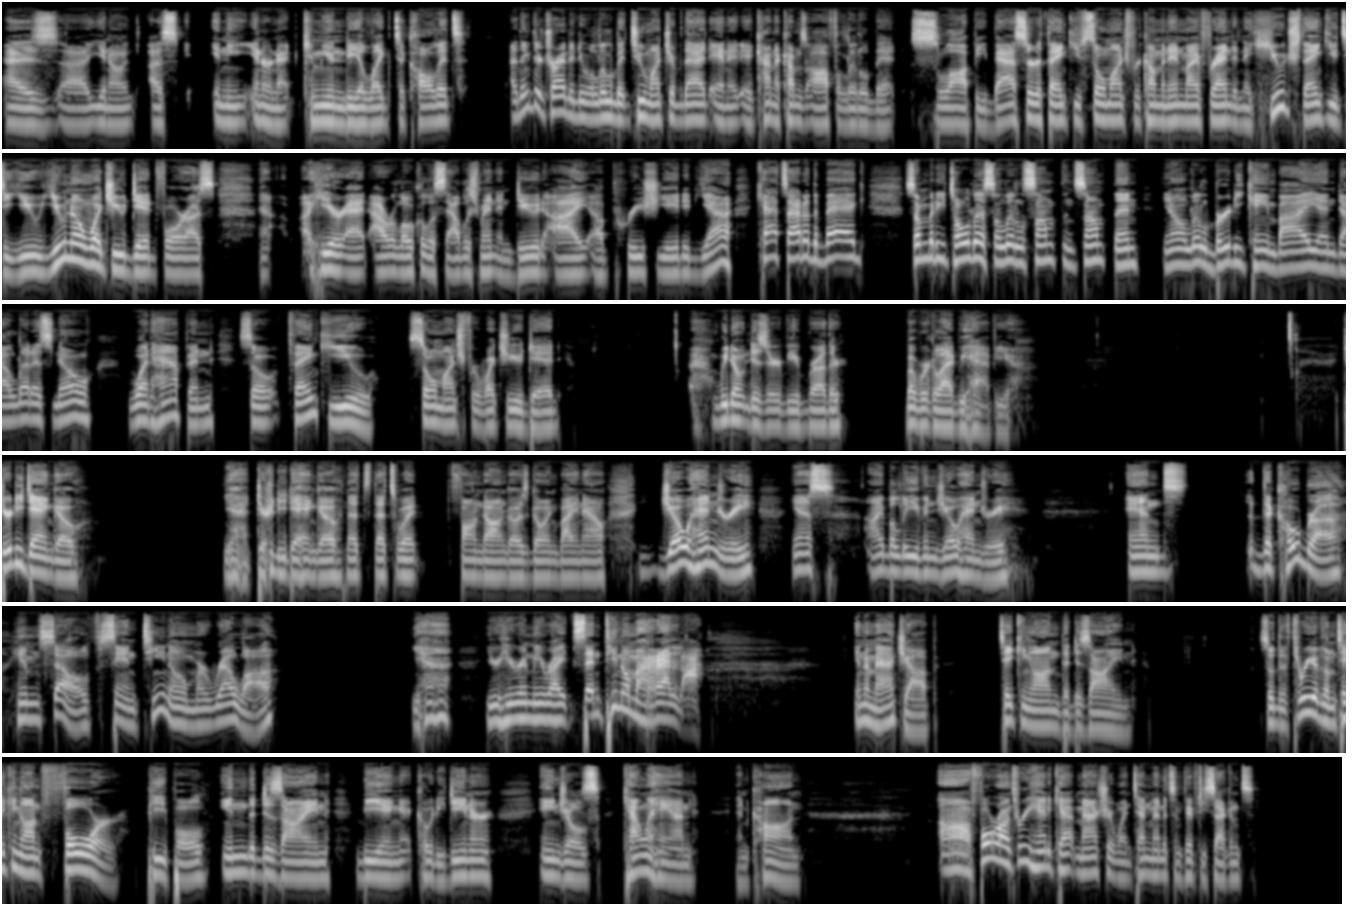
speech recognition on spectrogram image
as uh, you know, us in the internet community like to call it. I think they're trying to do a little bit too much of that, and it, it kind of comes off a little bit sloppy. Basser, thank you so much for coming in, my friend, and a huge thank you to you. You know what you did for us uh, here at our local establishment, and dude, I appreciated. Yeah, cat's out of the bag. Somebody told us a little something, something. You know, a little birdie came by and uh, let us know what happened. So thank you so much for what you did we don't deserve you, brother, but we're glad we have you. Dirty Dango. Yeah, Dirty Dango. That's that's what Fandango is going by now. Joe Hendry. Yes, I believe in Joe Hendry. And the Cobra himself, Santino Marella. Yeah, you're hearing me right. Santino Marella. In a matchup taking on the design. So the three of them taking on four people in the design being Cody Deaner, Angels, Callihan, and Kon. Uh, four on three handicap match that went 10 minutes and 50 seconds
